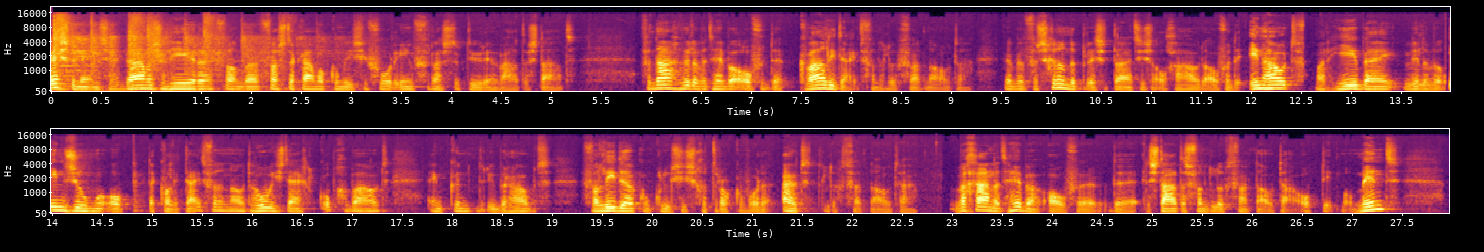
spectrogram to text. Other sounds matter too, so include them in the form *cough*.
Beste mensen, dames en heren van de Vaste Kamercommissie voor Infrastructuur en Waterstaat. Vandaag willen we het hebben over de kwaliteit van de luchtvaartnota. We hebben verschillende presentaties al gehouden over de inhoud, maar hierbij willen we inzoomen op de kwaliteit van de nota. Hoe is het eigenlijk opgebouwd en kunnen er überhaupt valide conclusies getrokken worden uit de luchtvaartnota? We gaan het hebben over de, de status van de luchtvaartnota op dit moment.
